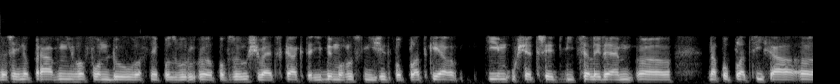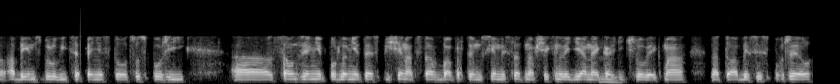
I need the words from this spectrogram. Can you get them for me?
veřejnoprávního fondu vlastně po vzoru, po vzoru Švédska, který by mohl snížit poplatky a tím ušetřit více lidem na poplacích a aby jim zbylo více peněz z toho, co spoří. Samozřejmě podle mě to je spíše nadstavba, protože musíme myslet na všechny lidi a ne každý člověk má na to, aby si spořil.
